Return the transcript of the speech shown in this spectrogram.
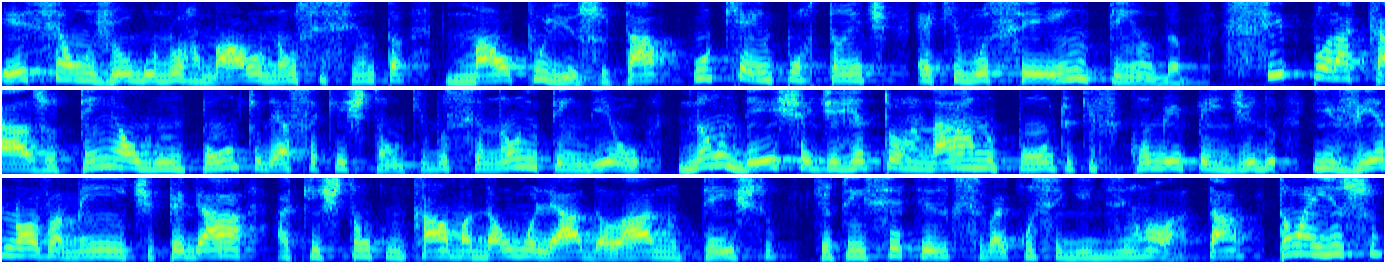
esse é um jogo normal, não se sinta mal por isso, tá? O que é importante é que você entenda. Se por acaso tem algum ponto dessa questão que você não entendeu, não deixa de retornar no ponto que ficou meio perdido e ver novamente, pegar a questão com calma, dar uma olhada lá no texto, que eu tenho certeza que você vai conseguir desenrolar, tá? Então é isso,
